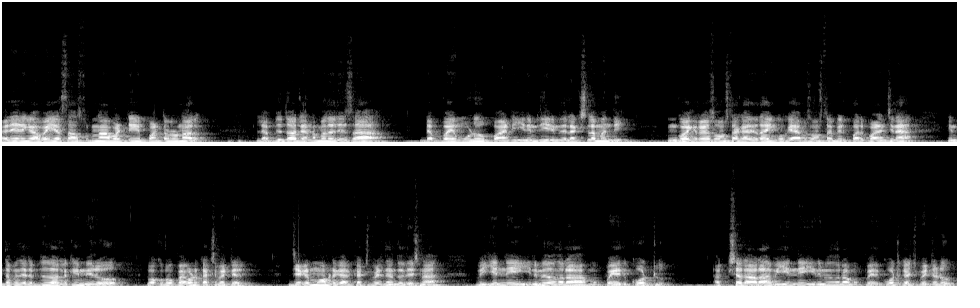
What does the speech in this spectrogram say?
అదేవిధంగా వైఎస్ఆర్ సున్నా వడ్డీ పంట రుణాలు. లబ్ధిదారులు ఎంతమంది తెలుసా? డెబ్బై మూడు పాయింట్ ఎనిమిది ఎనిమిది లక్షల మంది. ఇంకో ఇరవై సంవత్సరాలు కాదు కదా ఇంకొక యాభై సంవత్సరాలు మీరు పరిపాలించిన ఇంతమంది లబ్ధిదారులకి మీరు ఒక రూపాయి కూడా ఖర్చు పెట్టారు జగన్మోహన్ రెడ్డి గారు ఖర్చు పెట్టింది ఎంతో చేసిన వెయ్యిన్ని ఎనిమిది వందల ముప్పై ఐదు కోట్లు. అక్షరాల వెయ్యిన్ని ఎనిమిది వందల ముప్పై ఐదు కోట్లు ఖర్చు పెట్టాడు.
